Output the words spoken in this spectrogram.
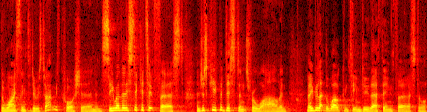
The wise thing to do is to act with caution and see whether they stick at it first and just keep a distance for a while and maybe let the welcome team do their thing first. Or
